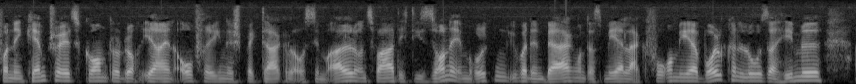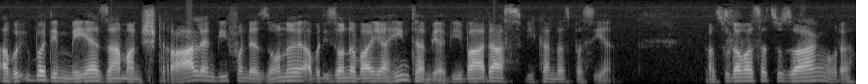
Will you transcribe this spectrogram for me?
von den Chemtrails kommt oder doch eher ein aufregendes Spektakel aus dem All. Und zwar hatte ich die Sonne im Rücken über den Bergen und das Meer lag vor mir, wolkenloser Himmel, aber über dem Meer sah man Strahlen wie von der Sonne, aber die Sonne war ja hinter mir. Wie war das? Wie kann das passieren? Kannst du da was dazu sagen, oder?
